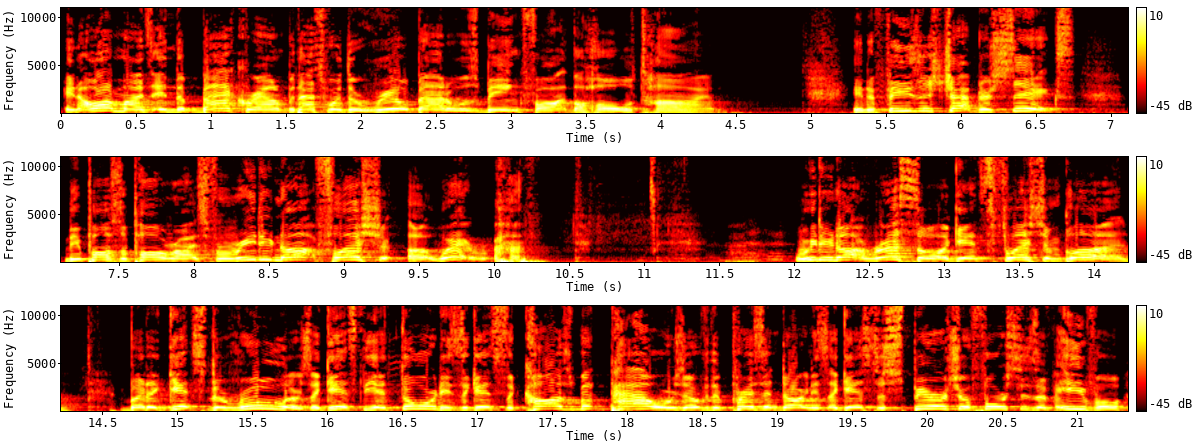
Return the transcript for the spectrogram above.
in our minds in the background, but that's where the real battle is being fought the whole time. In Ephesians chapter 6, the Apostle Paul writes, For we do not flesh, uh, We do not wrestle against flesh and blood, but against the rulers, against the authorities, against the cosmic powers over the present darkness, against the spiritual forces of evil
